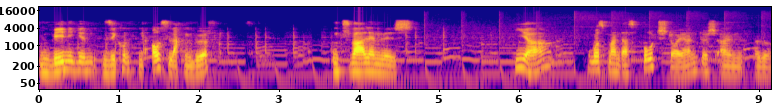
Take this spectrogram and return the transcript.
in wenigen Sekunden auslachen dürft. Und zwar nämlich hier muss man das Boot steuern durch ein, also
